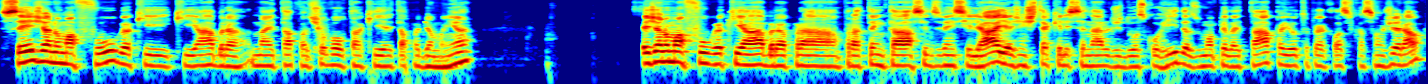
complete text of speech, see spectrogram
seja numa fuga que, que abra na etapa, deixa eu voltar aqui a etapa de amanhã, seja numa fuga que abra para tentar se desvencilhar e a gente tem aquele cenário de duas corridas, uma pela etapa e outra pela classificação geral,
